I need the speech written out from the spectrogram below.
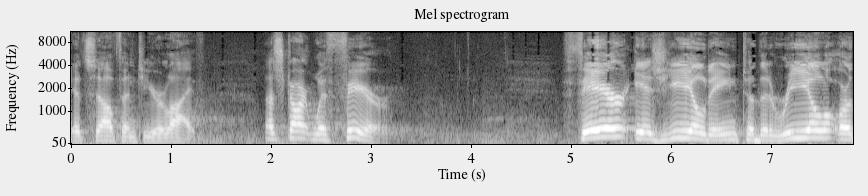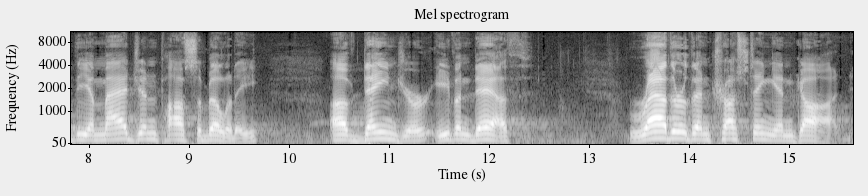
itself into your life. Let's start with fear. Fear is yielding to the real or the imagined possibility of danger, even death, rather than trusting in God.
